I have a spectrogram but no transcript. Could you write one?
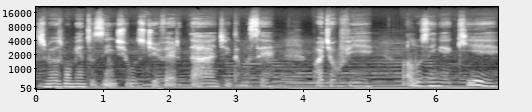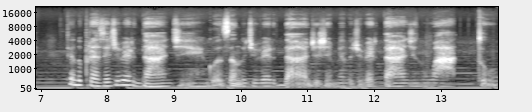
os meus momentos íntimos de verdade. Então você pode ouvir uma luzinha aqui tendo prazer de verdade, gozando de verdade, gemendo de verdade no ato.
